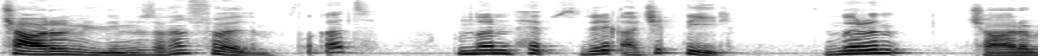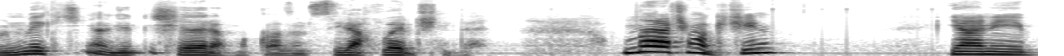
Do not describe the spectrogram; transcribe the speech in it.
çağırabildiğimizi zaten söyledim. Fakat bunların hepsi direkt açık değil. Bunların çağırabilmek için öncelikle şeyler yapmak lazım. Silahlar içinde. Bunları açmak için yani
